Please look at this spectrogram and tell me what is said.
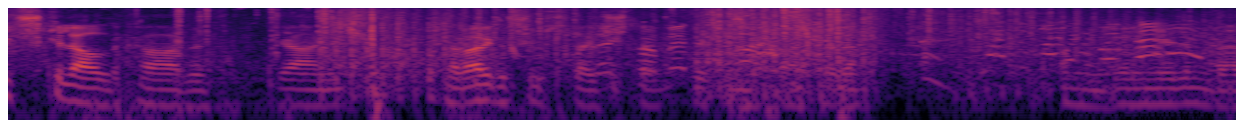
3 kill aldık abi. Yani bu kadar güçlü bir silah işte. Tamam ölmeyelim de.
